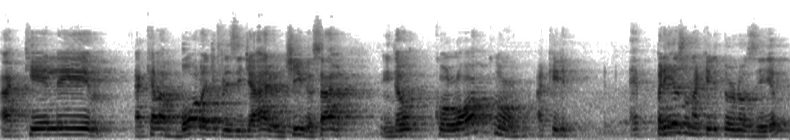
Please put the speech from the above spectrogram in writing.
aquele, aquela bola de presidiário antiga, sabe? Então colocam aquele. É preso naquele tornozelo,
